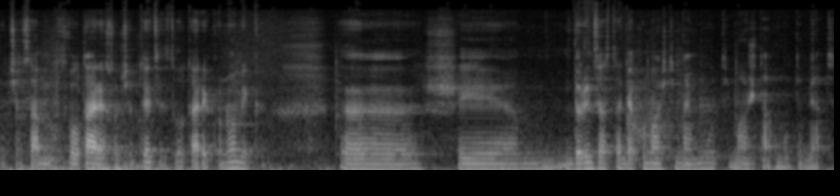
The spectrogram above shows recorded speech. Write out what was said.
de ce înseamnă dezvoltarea societății, dezvoltarea economică. Uh, și um, dorința asta de a cunoaște mai mult m-a ajutat mult în viață.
